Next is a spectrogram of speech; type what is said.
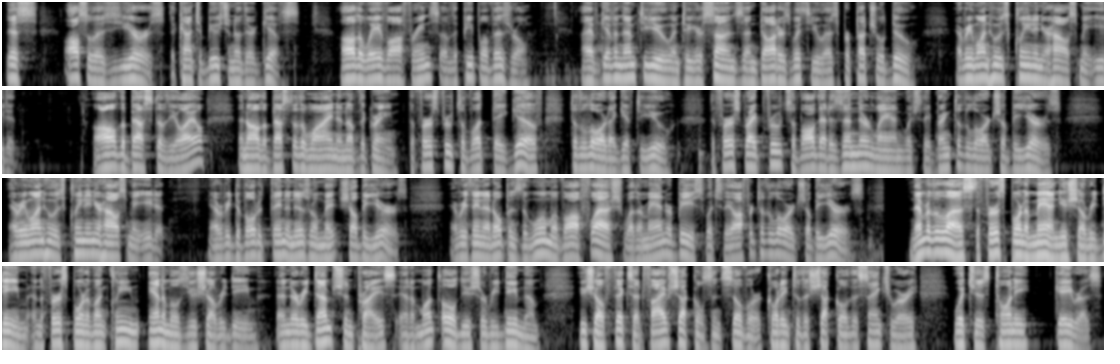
This also is yours, the contribution of their gifts. All the wave offerings of the people of Israel, I have given them to you and to your sons and daughters with you as a perpetual due. Everyone who is clean in your house may eat it. All the best of the oil and all the best of the wine and of the grain. The first fruits of what they give to the Lord I give to you. The first ripe fruits of all that is in their land, which they bring to the Lord, shall be yours. Everyone who is clean in your house may eat it. Every devoted thing in Israel may, shall be yours. Everything that opens the womb of all flesh, whether man or beast, which they offer to the Lord, shall be yours. Nevertheless, the firstborn of man you shall redeem, and the firstborn of unclean animals you shall redeem. And their redemption price, at a month old, you shall redeem them. You shall fix at five shekels in silver, according to the shekel of the sanctuary, which is twenty gerahs.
